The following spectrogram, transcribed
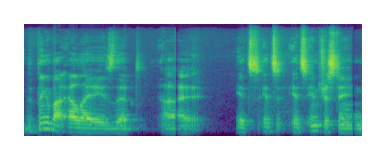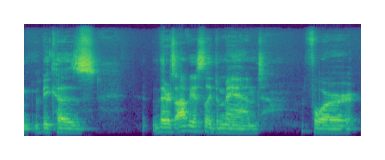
The thing about LA is that uh, it's it's it's interesting because there's obviously demand for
